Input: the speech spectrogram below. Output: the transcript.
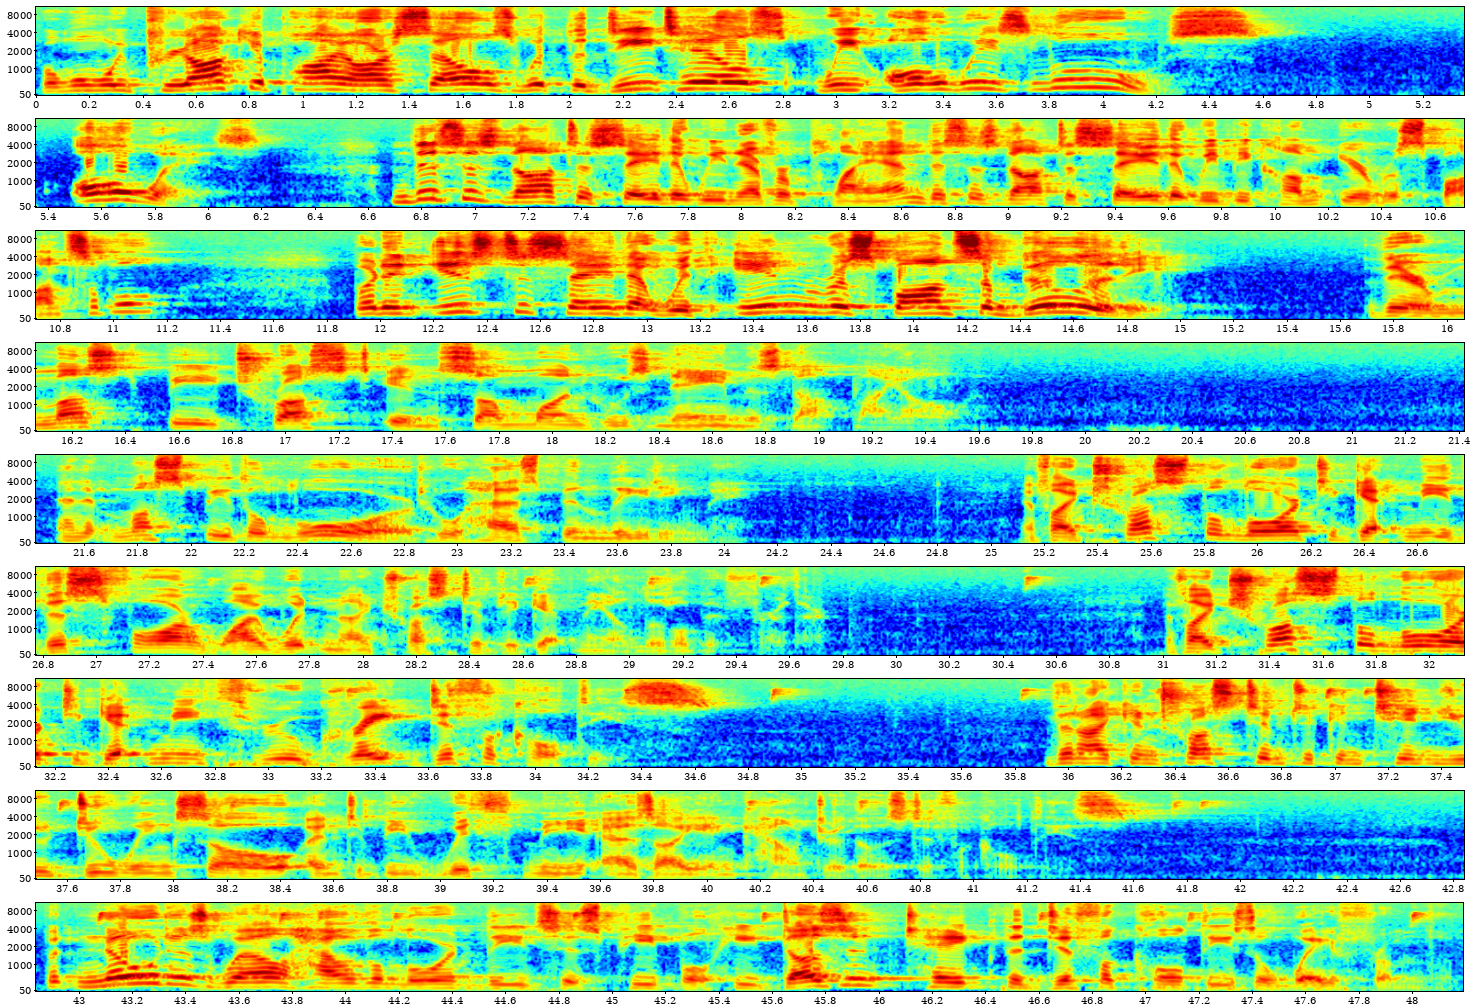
But when we preoccupy ourselves with the details, we always lose. Always. And this is not to say that we never plan. This is not to say that we become irresponsible. But it is to say that within responsibility, there must be trust in someone whose name is not my own. And it must be the Lord who has been leading me. If I trust the Lord to get me this far, why wouldn't I trust Him to get me a little bit further? If I trust the Lord to get me through great difficulties, then I can trust Him to continue doing so and to be with me as I encounter those difficulties. But note as well how the Lord leads his people. He doesn't take the difficulties away from them.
